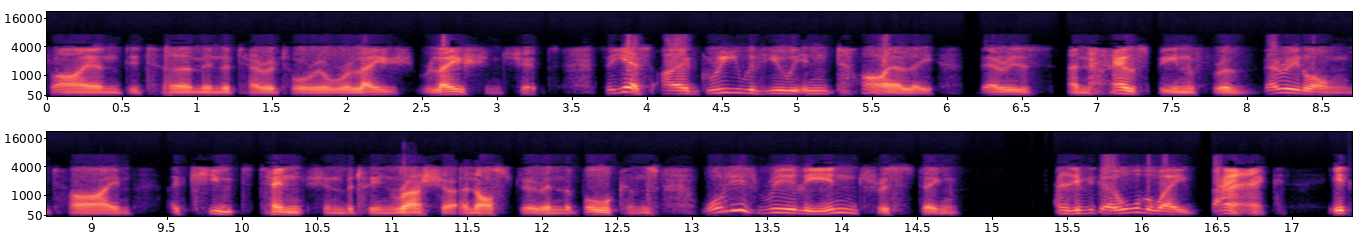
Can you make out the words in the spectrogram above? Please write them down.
try and determine the territorial rela- relationships. So, yes, I agree with you entirely. There is and has been for a very long time acute tension between Russia and Austria in the Balkans. What is really interesting is if you go all the way back, it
